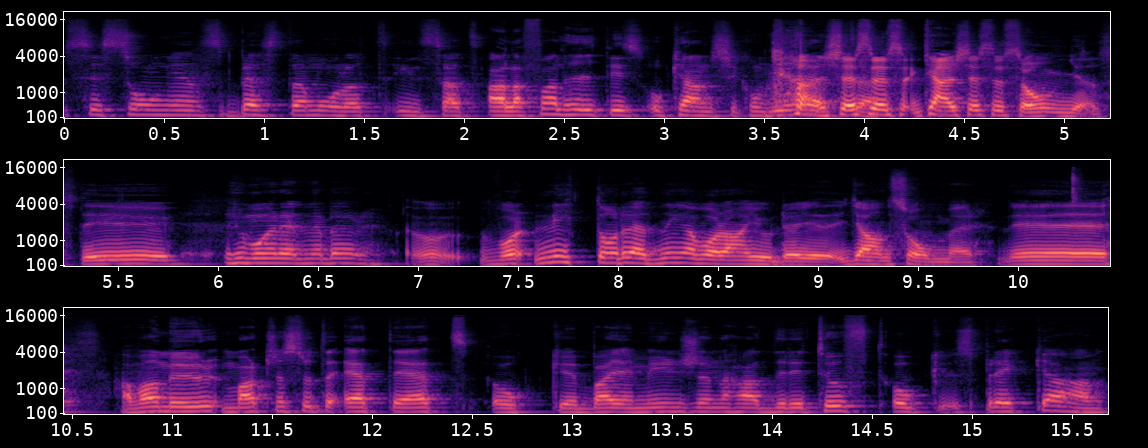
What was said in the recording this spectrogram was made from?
säsongens bästa målvaktsinsats. I alla fall hittills och kanske kommer bli Kanske, säs- kanske säsongens. Det är ju, Hur många räddningar behöver du? var, 19 räddningar var det han gjorde, Jan Sommer. Det, Han var mur, matchen slutade 1-1 och Bayern München hade det tufft och spräcka han.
